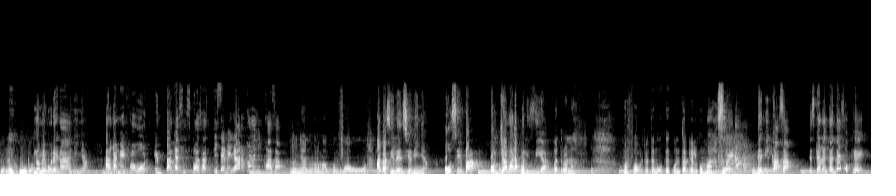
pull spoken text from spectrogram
Yo le juro. No me jure nada, niña. Hágame el favor, empaque sus cosas y se me larga de mi casa. Doña Norma, por favor. Haga silencio, niña. O se va o llamo a la policía. Patrona, por favor, yo tengo que contarle algo más. Fuera de mi casa. ¿Es que no entendés o qué?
